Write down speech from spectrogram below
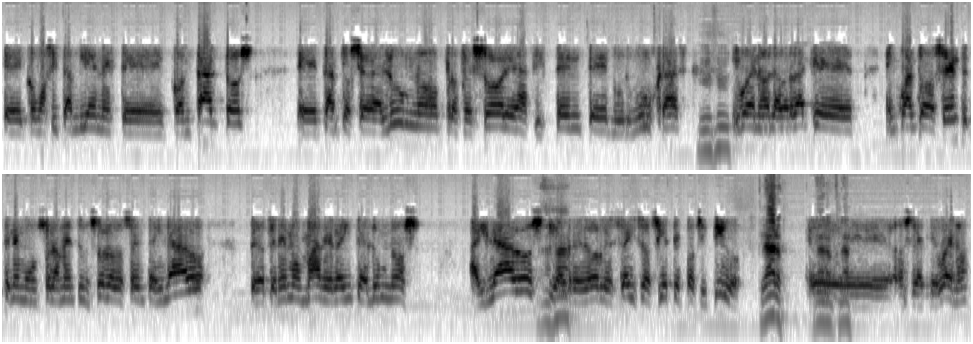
eh, como así también este, contactos. eh, tanto sea de alumnos, profesores, asistentes, burbujas. Y bueno, la verdad que en cuanto a docentes tenemos solamente un solo docente aislado, pero tenemos más de 20 alumnos aislados y alrededor de 6 o 7 positivos. Claro, claro, eh, O sea que bueno,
